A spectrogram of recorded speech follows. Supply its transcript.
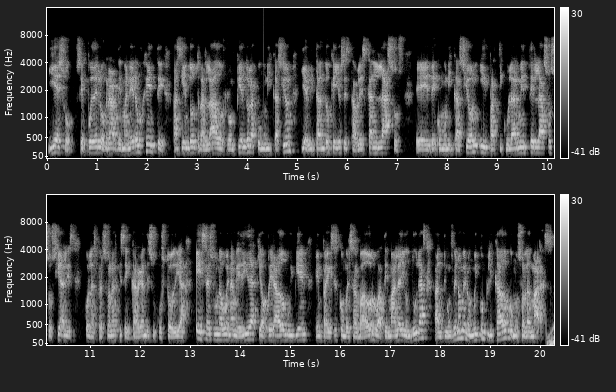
Y eso se puede lograr de manera urgente haciendo traslados, rompiendo la comunicación y evitando que ellos establezcan lazos eh, de comunicación y particularmente lazos sociales con las personas que se encargan de su custodia. Esa es una buena medida que ha operado muy bien en países como El Salvador, Guatemala y Honduras ante un fenómeno muy complicado como son las maras.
